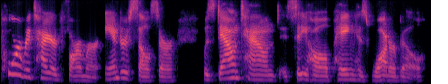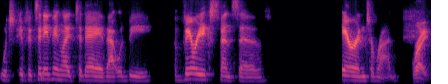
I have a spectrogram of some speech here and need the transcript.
poor retired farmer, Andrew Seltzer, was downtown at City Hall paying his water bill, which, if it's anything like today, that would be a very expensive errand to run. Right.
